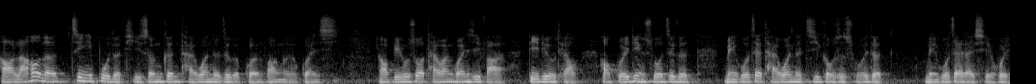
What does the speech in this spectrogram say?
好，然后呢，进一步的提升跟台湾的这个官方的关系，啊，比如说《台湾关系法》第六条，好规定说这个美国在台湾的机构是所谓的美国在台协会，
